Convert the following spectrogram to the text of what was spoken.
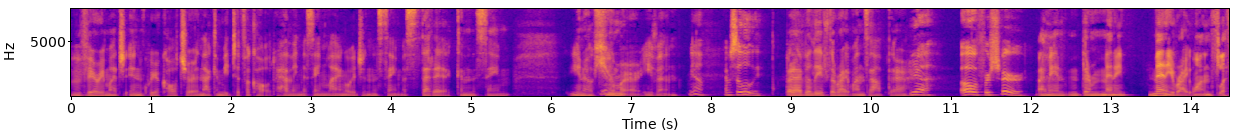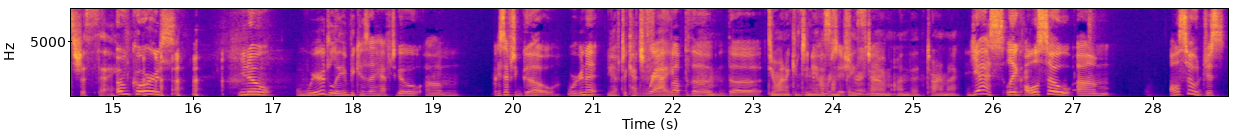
very much in queer culture, and that can be difficult having the same language and the same aesthetic and the same, you know, humor even. Yeah, absolutely. But I believe the right one's out there. Yeah. Oh, for sure. I mean, there are many, many right ones. Let's just say. Of course. you know, weirdly, because I have to go. um because I have to go. We're gonna You have to catch a wrap flight. up the the Do you want to continue this on Conversation right. FaceTime on the tarmac? Yes, like also um also just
